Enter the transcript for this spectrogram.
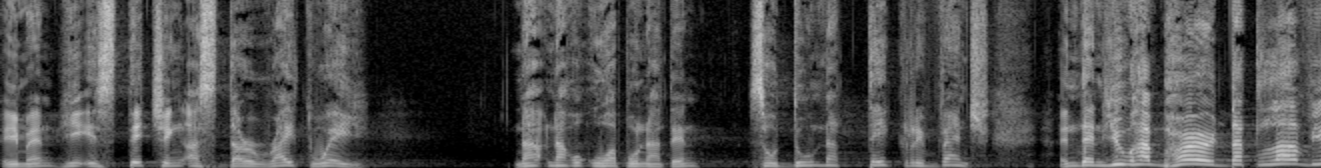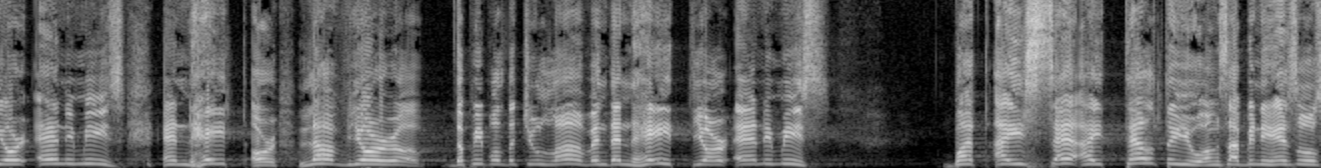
Amen? He is teaching us the right way. Na nakukuha po natin. So do not take revenge. And then you have heard that love your enemies and hate or love your uh, the people that you love and then hate your enemies. But I say I tell to you, ang sabi ni Jesus,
